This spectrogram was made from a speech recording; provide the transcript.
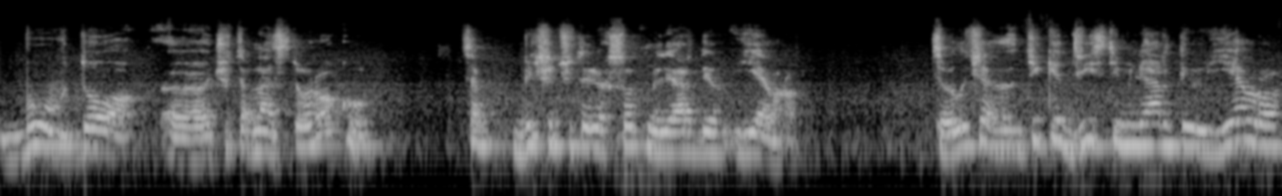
був до 2014 року. Це більше 400 мільярдів євро. Це величезно. Тільки 200 мільярдів євро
